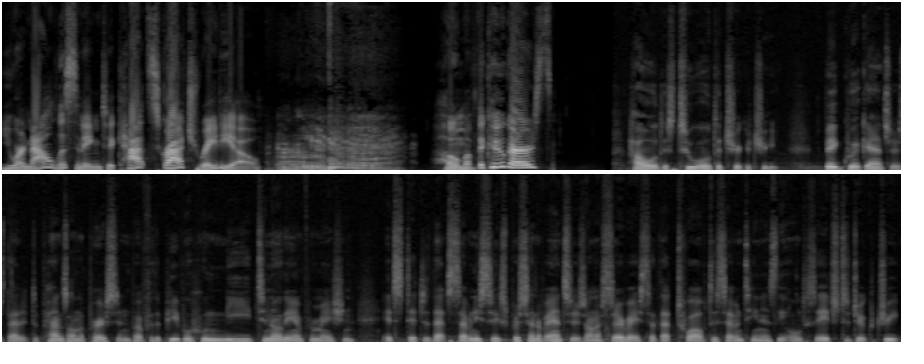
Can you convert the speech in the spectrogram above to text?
You are now listening to Cat Scratch Radio, home of the Cougars. How old is too old to trick or treat? Big quick answer is that it depends on the person, but for the people who need to know the information, it's stated that 76% of answers on a survey said that 12 to 17 is the oldest age to trick or treat.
